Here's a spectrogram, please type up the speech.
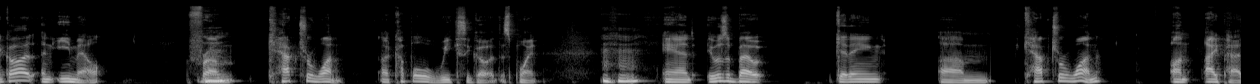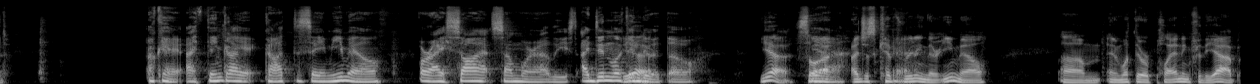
got an email from Capture One a couple weeks ago at this point, Mm-hmm. and it was about getting um, Capture One on iPad. Okay, I think I got the same email, or I saw it somewhere at least. I didn't look Yeah. into it though. Yeah. So Yeah. I, I just kept Yeah. reading their email um, and what they were planning for the app.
